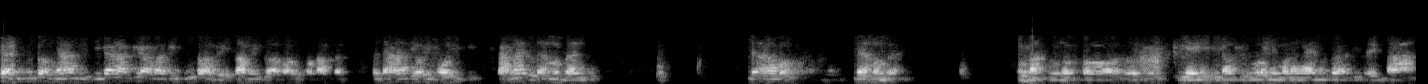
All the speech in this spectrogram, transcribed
dan butuh nyali. Jika nanti rapati butuh, ambil Islam itu apa untuk apa? Secara teori politik. Karena itu tidak membantu. Tidak apa? Tidak membantu. Nah, menurut dia ini tidak dulu yang menengah itu berarti perintah.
